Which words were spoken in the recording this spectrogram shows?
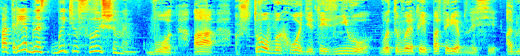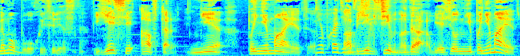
Потребность быть услышанным. вот. А что выходит из него, вот в этой потребности, одному Богу известно. Если автор не понимает объективно, да, если он не понимает,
